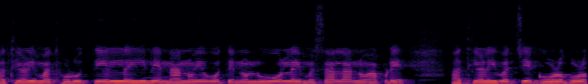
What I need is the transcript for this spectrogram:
હથેળીમાં થોડું તેલ લઈને નાનો એવો તેનો લુવો લઈ મસાલાનો આપણે હથેળી વચ્ચે ગોળ ગોળ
